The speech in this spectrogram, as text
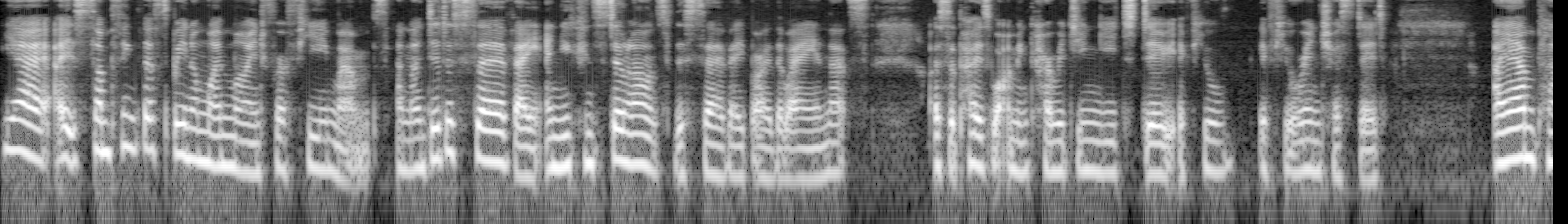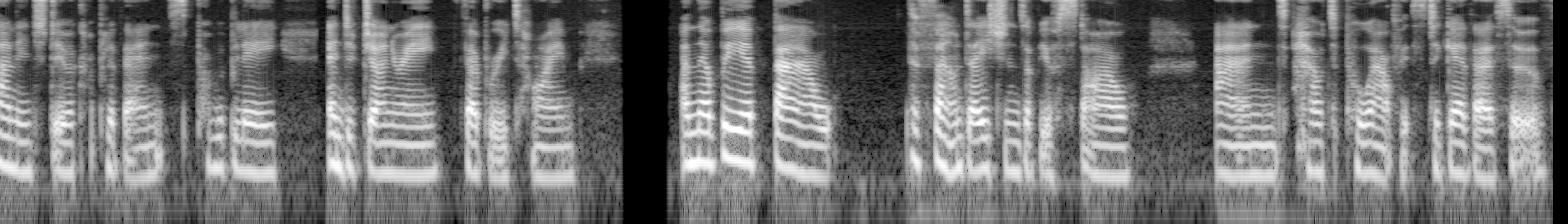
yeah, it's something that's been on my mind for a few months. And I did a survey, and you can still answer this survey, by the way. And that's, I suppose, what I'm encouraging you to do if you're if you're interested. I am planning to do a couple of events, probably end of January, February time, and they'll be about the foundations of your style and how to pull outfits together, sort of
